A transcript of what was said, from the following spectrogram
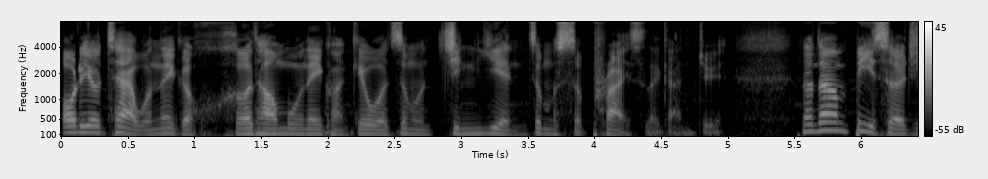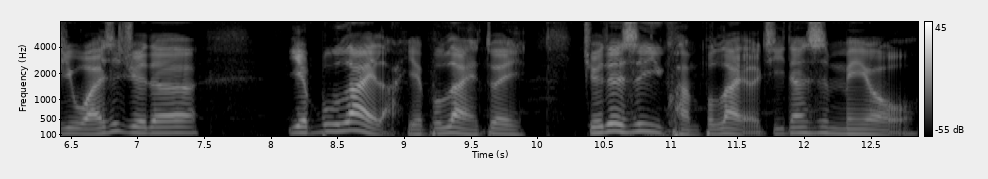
Audio Tech 我那个核桃木那款给我这么惊艳、这么 surprise 的感觉。那当然，B 耳机我还是觉得也不赖啦，也不赖，对，绝对是一款不赖耳机，但是没有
